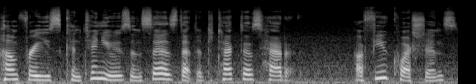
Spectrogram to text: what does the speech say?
Humphries continues and says that the detectives had a few questions.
